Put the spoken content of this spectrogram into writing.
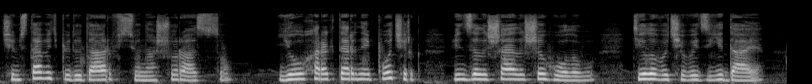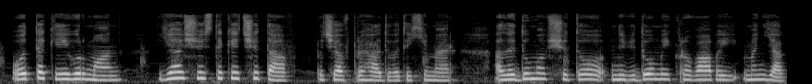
чим ставить під удар всю нашу расу. Його характерний почерк він залишає лише голову, тіло, вочевидь, з'їдає. От такий гурман. Я щось таке читав, почав пригадувати хімер, але думав, що то невідомий кровавий маньяк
